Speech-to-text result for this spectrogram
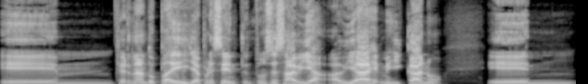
em, Fernando Padilla presente. Entonces había, había mexicano. Em,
